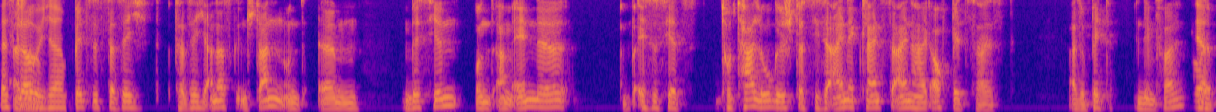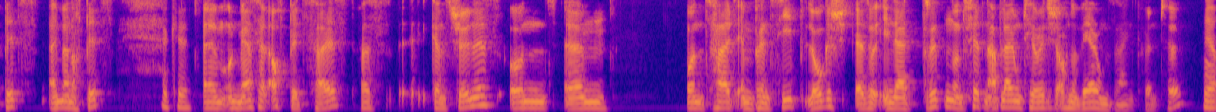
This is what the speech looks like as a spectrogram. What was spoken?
Das also, glaube ich, ja. Bits ist tatsächlich, tatsächlich anders entstanden und ähm, ein bisschen. Und am Ende ist es jetzt total logisch, dass diese eine kleinste Einheit auch Bits heißt. Also Bit in dem Fall. Ja. Oder Bits, immer noch Bits. Okay. Ähm, und halt auch Bits heißt, was ganz schön ist und, ähm, und halt im Prinzip logisch, also in der dritten und vierten Ableitung theoretisch auch eine Währung sein könnte. Ja.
